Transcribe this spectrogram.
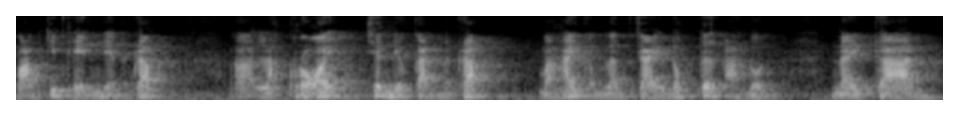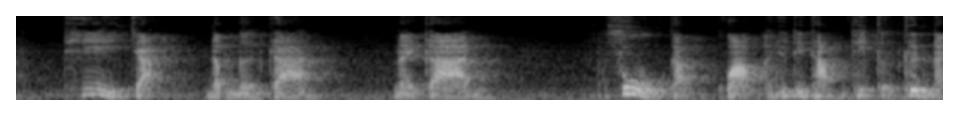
ความคิดเห็นเนี่ยนะครับหลักร้อยเช่นเดียวกันนะครับ มาให้กำลังใจดรอานนท์ในการที่จะดำเนินการในการ สู้กับความอายุติธรรมที่เกิดขึ้นใน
